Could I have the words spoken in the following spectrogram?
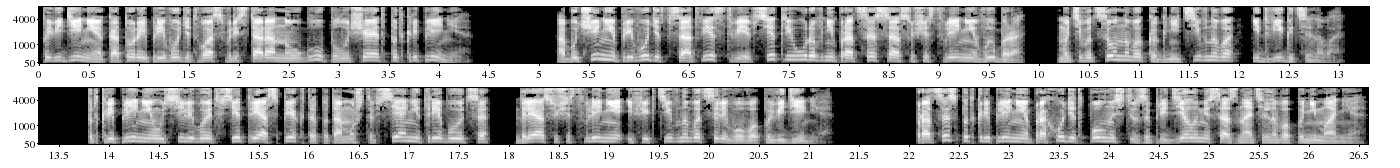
поведения, который приводит вас в ресторан на углу, получает подкрепление. Обучение приводит в соответствие все три уровня процесса осуществления выбора – мотивационного, когнитивного и двигательного. Подкрепление усиливает все три аспекта, потому что все они требуются для осуществления эффективного целевого поведения. Процесс подкрепления проходит полностью за пределами сознательного понимания.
